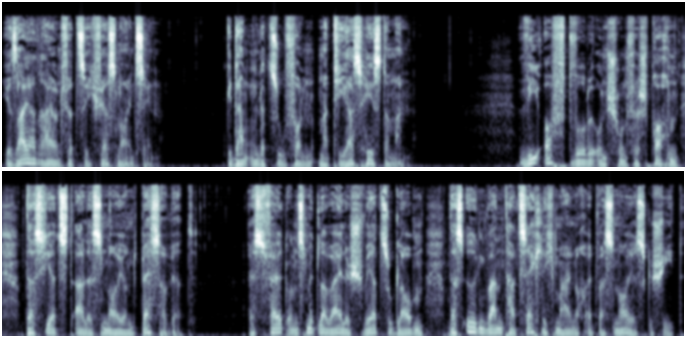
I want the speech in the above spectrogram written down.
Jesaja 43, Vers 19. Gedanken dazu von Matthias Hestermann. Wie oft wurde uns schon versprochen, dass jetzt alles neu und besser wird. Es fällt uns mittlerweile schwer zu glauben, dass irgendwann tatsächlich mal noch etwas Neues geschieht.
